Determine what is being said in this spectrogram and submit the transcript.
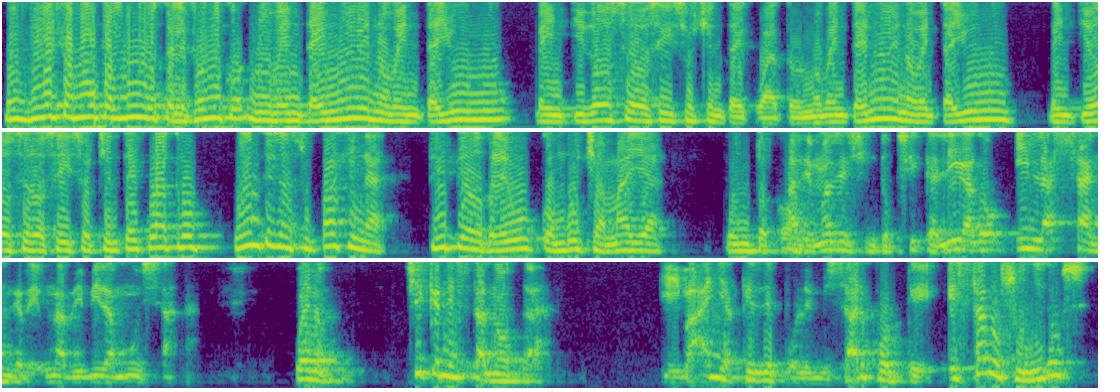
Pues directamente al número telefónico 9991 220684 9991 220684 o entren a su página www.kombuchamaya.com. Además desintoxica el hígado y la sangre, una bebida muy sana. Bueno, chequen esta nota. Y vaya que es de polemizar porque Estados Unidos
